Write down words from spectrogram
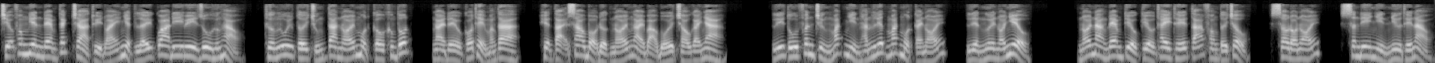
Triệu phong niên đem tách trà thủy đoái nhiệt lấy qua đi uy du hướng hảo, thường lui tới chúng ta nói một câu không tốt, ngài đều có thể mang ta, hiện tại sao bỏ được nói ngài bảo bối cháu gái nha. Lý Tú Phân chừng mắt nhìn hắn liếc mắt một cái nói, liền ngươi nói nhiều. Nói nàng đem tiểu kiều thay thế tã phong tới chậu, sau đó nói, sân đi nhìn như thế nào.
